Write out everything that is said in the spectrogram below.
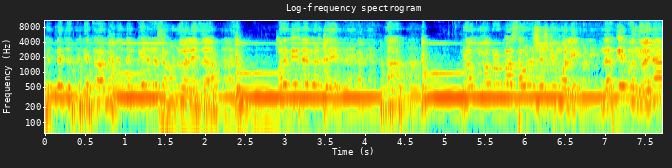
घेतलं त्याचं अभिनंदन केलं ना साऊंड वाल्याचा परत एकदा करतोय. हा. ब्रह्मकृपा साऊंड सिस्टीम वाले नरके बंद आहे ना?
